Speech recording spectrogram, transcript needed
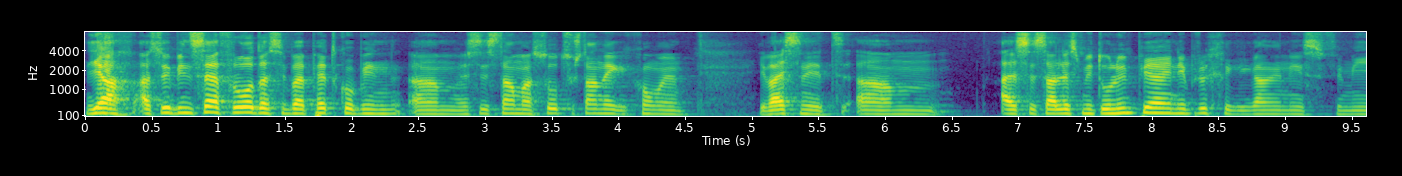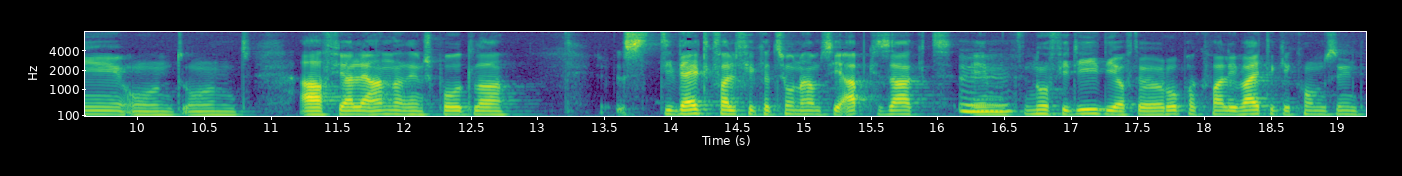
Ja, also ich bin sehr froh, dass ich bei Petco bin. Ähm, es ist damals so zustande gekommen. Ich weiß nicht, ähm, als es alles mit Olympia in die Brüche gegangen ist für mich und, und auch für alle anderen Sportler. Die Weltqualifikation haben sie abgesagt, eben nur für die, die auf der Europa-Quali weitergekommen sind.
